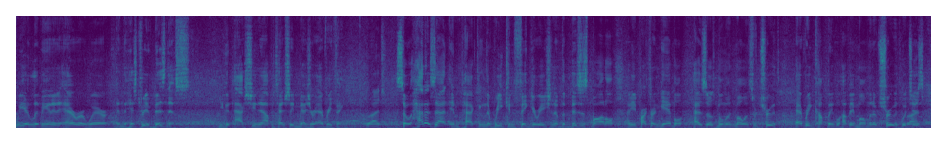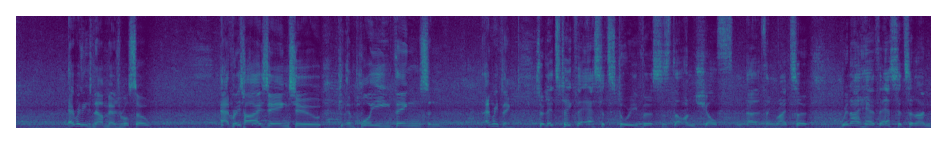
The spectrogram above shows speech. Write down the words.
We are living in an era where, in the history of business, you can actually now potentially measure everything. Right. So how does that impacting the reconfiguration of the business model? I mean, Procter & Gamble has those moment, moments of truth. Every company will have a moment of truth, which right. is everything's now measurable. So advertising to employee things and everything. So let's take the asset story versus the on-shelf uh, thing, right? So when I have assets and I'm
